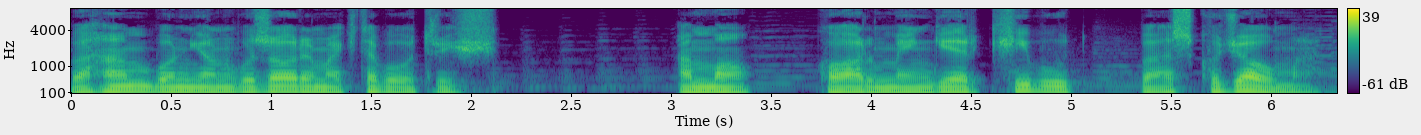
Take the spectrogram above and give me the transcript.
و هم بنیانگذار مکتب اتریش. اما کارل منگر کی بود و از کجا اومد؟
